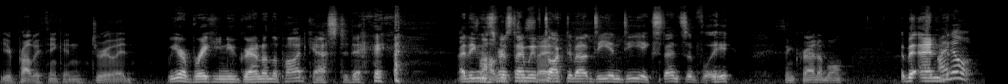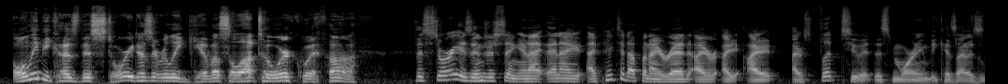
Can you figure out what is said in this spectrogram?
you're probably thinking druid. We are breaking new ground on the podcast today. I think this is the first time we've say. talked about D and D extensively, It's incredible. And I don't. only because this story doesn't really give us a lot to work with, huh? The story is interesting, and I and I, I picked it up and I read. I, I I I was flipped to it this morning because I was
